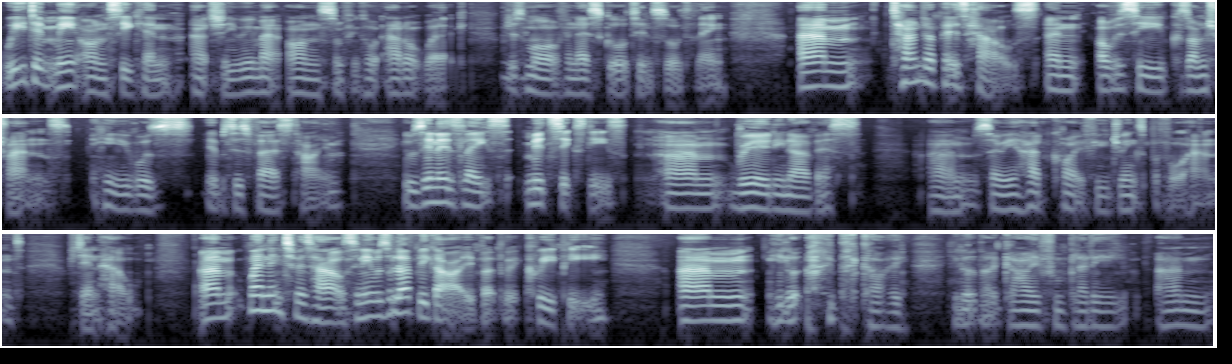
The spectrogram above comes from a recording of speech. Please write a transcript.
we didn't meet on Seeking, actually. We met on something called Adult Work, which is more of an escorting sort of thing. Um, turned up at his house, and obviously, because I'm trans, he was, it was his first time. He was in his late, mid 60s, um, really nervous. Um, so he had quite a few drinks beforehand, which didn't help. Um, went into his house, and he was a lovely guy, but a bit creepy. Um, he looked like the guy. He looked like guy from bloody um,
